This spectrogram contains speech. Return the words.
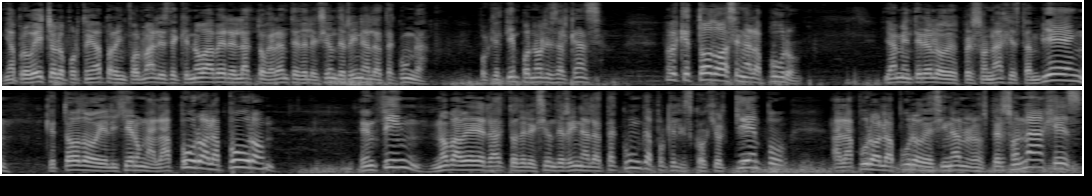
y aprovecho la oportunidad para informarles de que no va a haber el acto garante de elección de Reina de la Tacunga, porque el tiempo no les alcanza. No es que todo hacen al apuro. Ya me enteré de los personajes también, que todo eligieron al apuro, al apuro. En fin, no va a haber acto de elección de Reina la Tacunga porque le escogió el tiempo. Al apuro, al apuro designaron los personajes.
